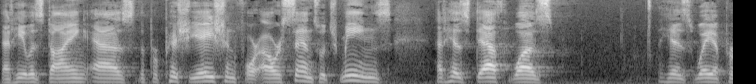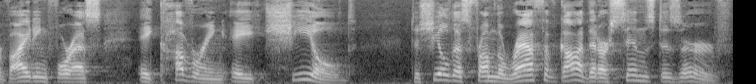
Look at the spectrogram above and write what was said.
that he was dying as the propitiation for our sins, which means that his death was his way of providing for us a covering, a shield, to shield us from the wrath of God that our sins deserve,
